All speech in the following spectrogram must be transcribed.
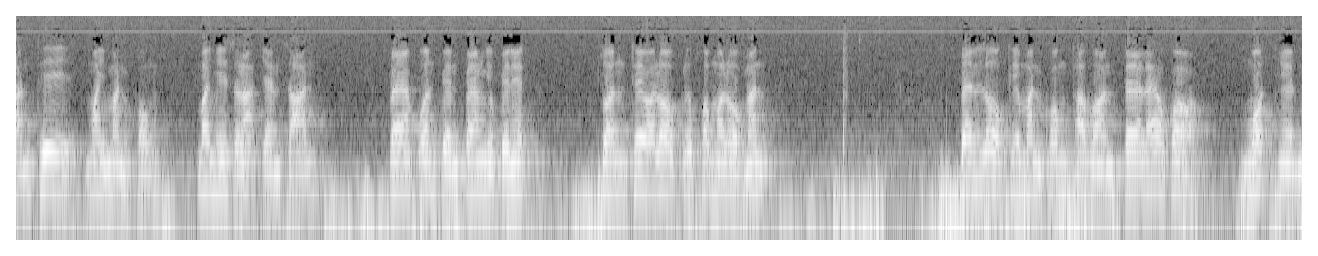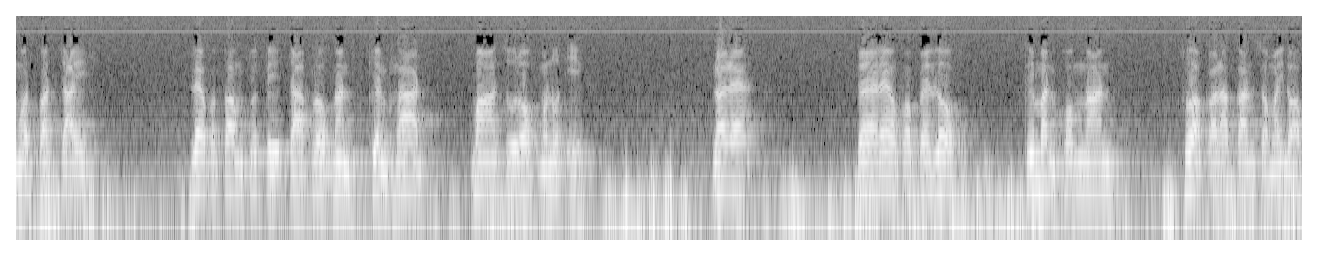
ารที่ไม่มั่นคง ไม่มีสาระแก่นสาร แปรปวนเปลี่ยนแปลงอยู่เป็นนิดส่วนเทวโลกหรือพรมโลกนั้น เป็นโลกที่มั่นคงถาวรแต่แล้วก็หมดเหตุหมดปัจจัย แล้วก็ต้องจุติจากโลกนั้นเคลื่อนคลาดมาสู่โลกมนุษย์อีกนั่นแหละแต่แล้วก็เป็นโลกที่มั่นคงนานชั่วกาลการสมัยดอก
